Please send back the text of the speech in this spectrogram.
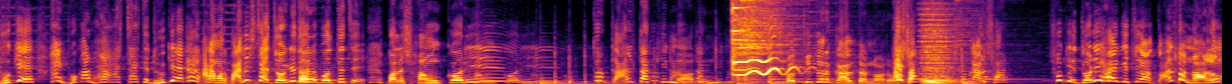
ঢুকে আমি বোকার ভাই আস্তে আস্তে ঢুকে আর আমার বালিশটা জড়িয়ে ধরে বলতেছে বলে শঙ্করী তোর গালটা কি নরম? সত্যি তোর গালটা নরম। শুকিয়ে দড়ি হয়ে গেছে আর গালটা নরম।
